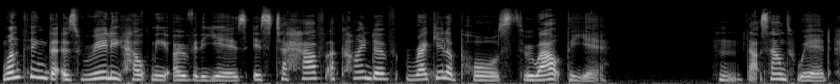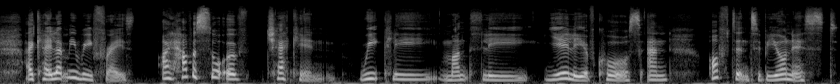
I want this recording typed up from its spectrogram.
One thing that has really helped me over the years is to have a kind of regular pause throughout the year. Hmm, that sounds weird. Okay, let me rephrase. I have a sort of check in weekly, monthly, yearly, of course, and often, to be honest,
